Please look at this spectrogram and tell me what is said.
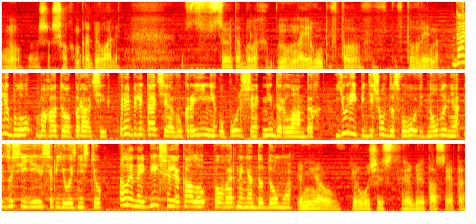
ну, ш- шоком пробивали. Все это было как, ну, наяву в то, в, в то время. Далі було багато операцій: реабілітація в Україні, у Польщі, Нідерландах. Юрій підійшов до свого відновлення з усією серйозністю, але найбільше лякало повернення додому. Для меня в первую очередь реабилитация это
